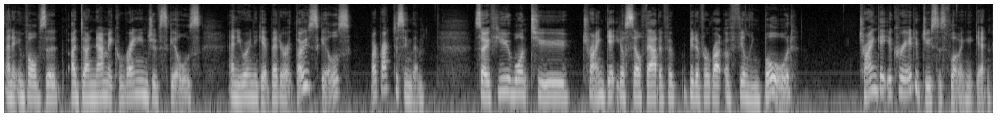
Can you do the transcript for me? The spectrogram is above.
and it involves a, a dynamic range of skills. And you only get better at those skills by practicing them. So if you want to try and get yourself out of a bit of a rut of feeling bored, try and get your creative juices flowing again.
